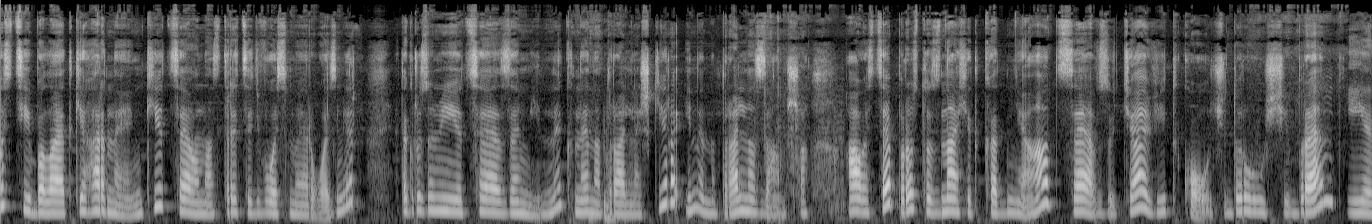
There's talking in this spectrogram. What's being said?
Ось ці балетки гарненькі, це у нас 38 розмір. Я так розумію, це замінник, не натуральна шкіра і не натуральна замша. А ось це просто знахідка дня, це взуття від Coach. Дорогущий бренд. І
